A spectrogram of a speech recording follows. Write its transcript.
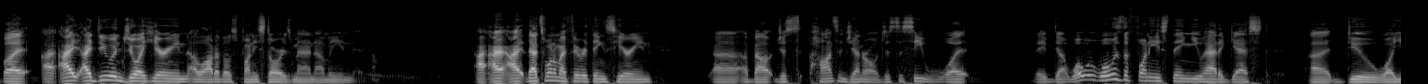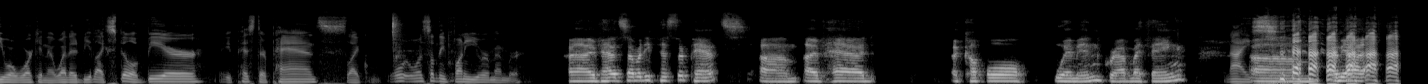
But I, I I do enjoy hearing a lot of those funny stories, man. I mean, I I, I that's one of my favorite things hearing uh, about just haunts in general, just to see what they've done. What what was the funniest thing you had a guest uh, do while you were working there? Whether it be like spill a beer, maybe piss their pants, like what, what's something funny you remember? I've had somebody piss their pants. Um, I've had a couple women grab my thing. Nice. Um, I mean, I- I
